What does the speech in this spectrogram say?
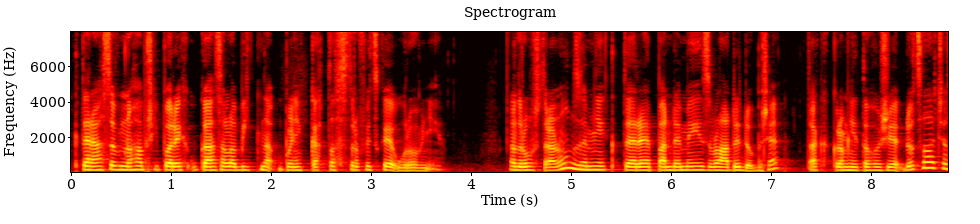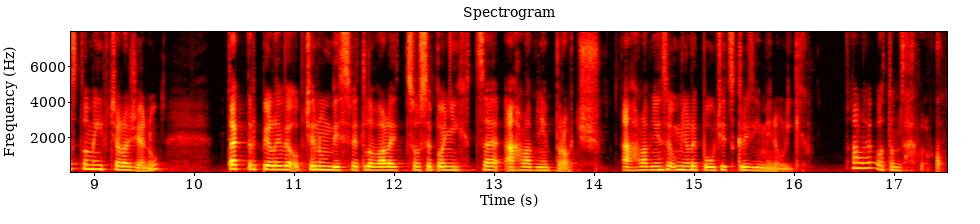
která se v mnoha případech ukázala být na úplně katastrofické úrovni. Na druhou stranu, země, které pandemii zvládly dobře, tak kromě toho, že docela často mají v čele ženu, tak trpělivě občanům vysvětlovali, co se po nich chce a hlavně proč. A hlavně se uměli poučit z krizí minulých. Ale o tom za chvilku.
